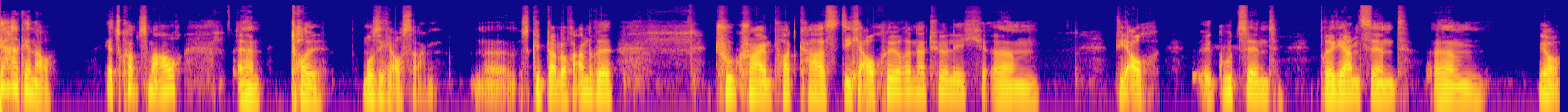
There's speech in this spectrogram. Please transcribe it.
Ja, genau. Jetzt kommt's mal auch. Ähm, toll, muss ich auch sagen. Äh, es gibt da noch andere True Crime Podcasts, die ich auch höre natürlich, ähm, die auch äh, gut sind, brillant sind. Ähm, ja,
